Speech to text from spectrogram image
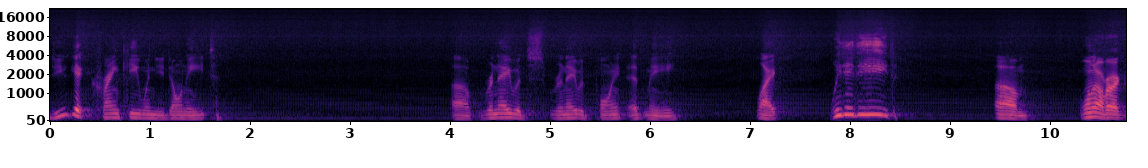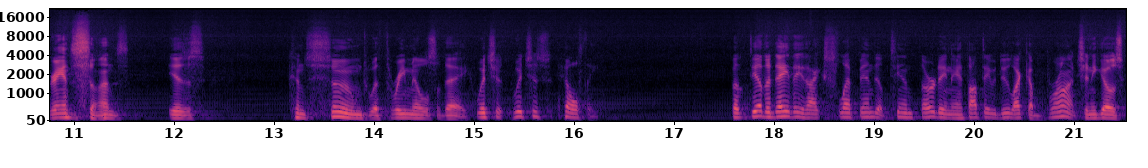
Do you get cranky when you don't eat? Uh, Renee, would, Renee would point at me like, We didn't eat. Um, one of our grandsons is consumed with three meals a day, which, which is healthy. But the other day they like slept in till 10:30 and they thought they would do like a brunch. And he goes,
